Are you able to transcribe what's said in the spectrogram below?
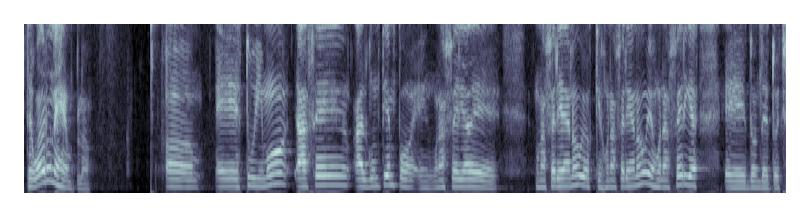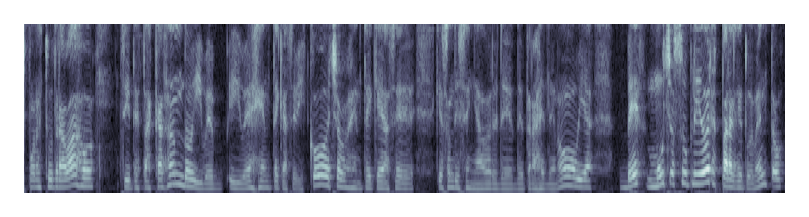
Te voy a dar un ejemplo. Um, eh, estuvimos hace algún tiempo en una feria de, una feria de novios, que es una feria de novios, es una feria eh, donde tú expones tu trabajo si te estás casando y ves, y ves gente que hace bizcochos, gente que hace, que son diseñadores de, trajes de novia, ves muchos suplidores para que tu evento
